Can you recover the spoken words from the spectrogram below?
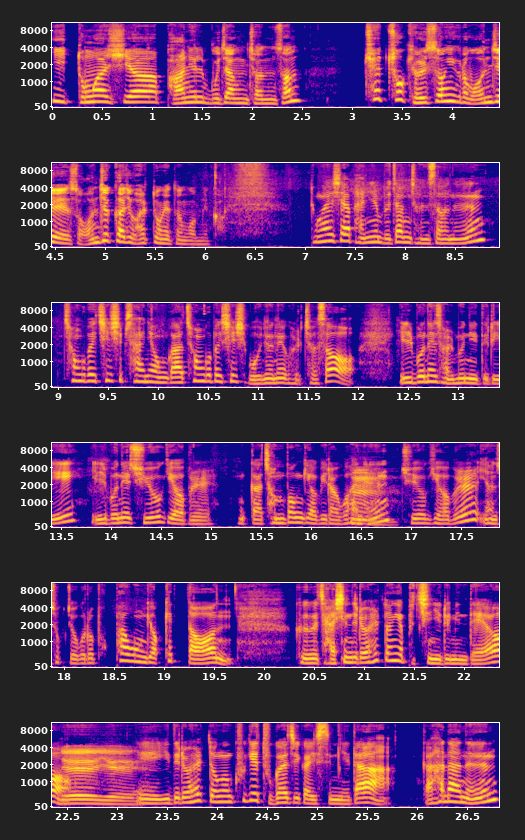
이 동아시아 반일 무장 전선 최초 결성이 그럼 언제에서 언제까지 활동했던 겁니까? 동아시아 반일 무장 전선은 1974년과 1975년에 걸쳐서 일본의 젊은이들이 일본의 주요 기업을 그러니까 전범 기업이라고 하는 음. 주요 기업을 연속적으로 폭파 공격했던 그 자신들의 활동에 붙인 이름인데요. 예, 예. 예, 이들의 활동은 크게 두 가지가 있습니다. 그러니까 하나는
